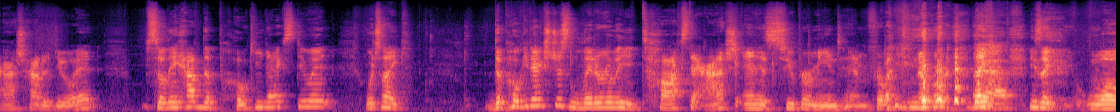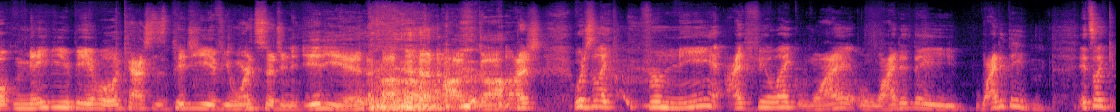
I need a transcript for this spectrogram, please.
Ash how to do it. So they have the Pokédex do it, which like the Pokédex just literally talks to Ash and is super mean to him for like no like Yeah. he's like, well, maybe you'd be able to catch this Pidgey if you weren't such an idiot. oh my gosh. Which like for me, I feel like why why did they why did they it's like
